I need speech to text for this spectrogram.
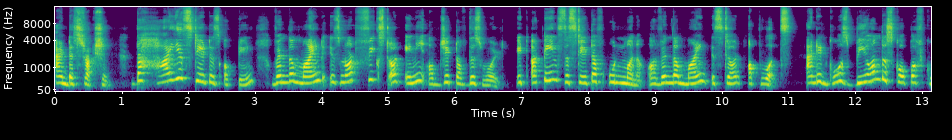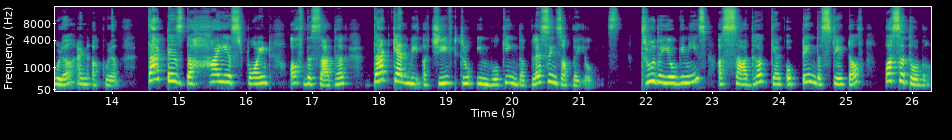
and destruction. The highest state is obtained when the mind is not fixed on any object of this world. It attains the state of unmana or when the mind is turned upwards and it goes beyond the scope of Kula and Akula. That is the highest point of the sadhak that can be achieved through invoking the blessings of the yogis. Through the yoginis, a sadhak can obtain the state of pasatobham,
